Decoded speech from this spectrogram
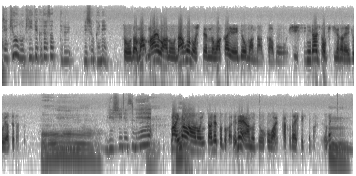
じゃあ今日も聞いてくださってるでしょうかね。そうだ、ま、前はあの名護の支店の若い営業マンなんかもう必死にラジオを聞きながら営業をやってたんです。おお。嬉しいですね。まあ、今はあのインターネットとかでね、あの情報は拡大してきてますけどね、うん。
